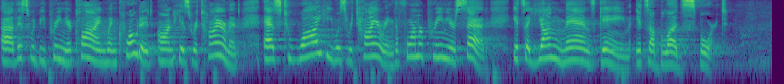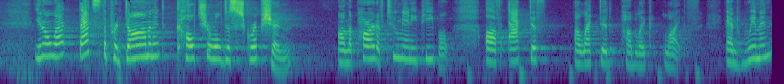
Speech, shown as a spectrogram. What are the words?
Uh, this would be Premier Klein when quoted on his retirement as to why he was retiring. The former premier said, "It's a young man's game. It's a blood sport." You know what? That's the predominant cultural description on the part of too many people of active elected public life. And women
